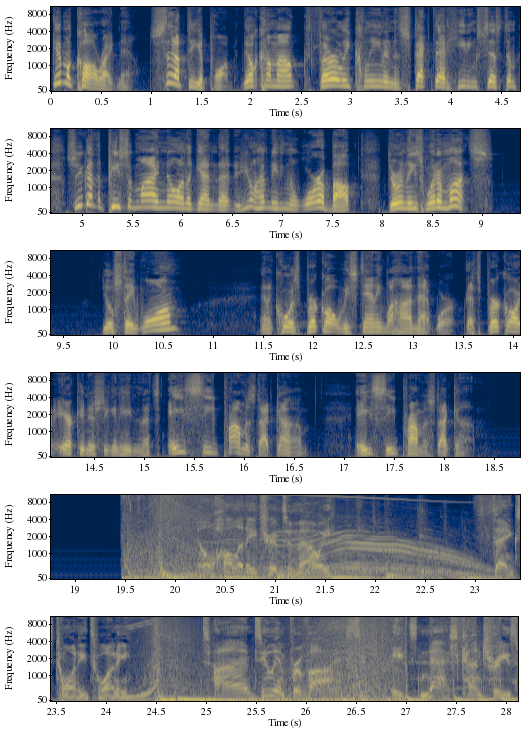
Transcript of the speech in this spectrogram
Give them a call right now. Set up the appointment. They'll come out thoroughly clean and inspect that heating system. So you've got the peace of mind knowing, again, that you don't have anything to worry about during these winter months. You'll stay warm. And of course, Burkhardt will be standing behind that work. That's Burkhardt Air Conditioning and Heating. That's acpromise.com. acpromise.com. No holiday trip to Maui? Thanks, 2020. Time to improvise. It's Nash Country's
